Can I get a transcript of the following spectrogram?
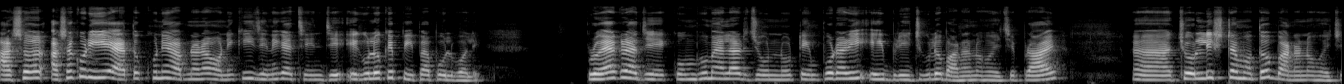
আশা আশা করি এতক্ষণে আপনারা অনেকেই জেনে গেছেন যে এগুলোকে পিপা পুল বলে। প্রয়াগরাজে কুম্ভ মেলার জন্য টেম্পোরারি এই ব্রিজগুলো বানানো হয়েছে। প্রায় চল্লিশটা মতো বানানো হয়েছে,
